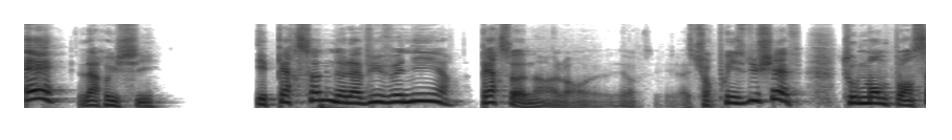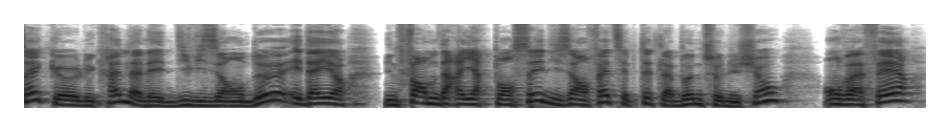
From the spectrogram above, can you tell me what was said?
est la Russie. Et personne ne l'a vu venir. Personne. Hein. Alors, la surprise du chef. Tout le monde pensait que l'Ukraine allait être divisée en deux. Et d'ailleurs, une forme d'arrière-pensée disait en fait, c'est peut-être la bonne solution. On va faire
